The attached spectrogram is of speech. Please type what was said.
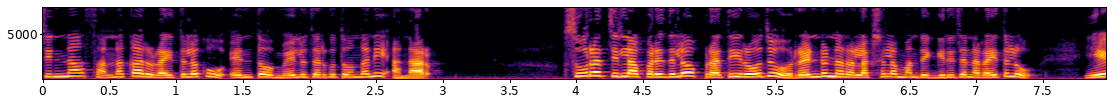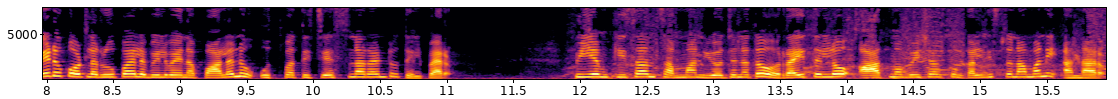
చిన్న సన్నకారు రైతులకు ఎంతో మేలు జరుగుతోందని అన్నారు. సూరత్ జిల్లా పరిధిలో ప్రతిరోజు రెండున్నర లక్షల మంది గిరిజన రైతులు ఏడు కోట్ల రూపాయల విలువైన పాలను ఉత్పత్తి చేస్తున్నారంటూ తెలిపారు పీఎం కిసాన్ సమ్మాన్ యోజనతో రైతుల్లో ఆత్మవిశ్వాసం కలిగిస్తున్నామని అన్నారు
